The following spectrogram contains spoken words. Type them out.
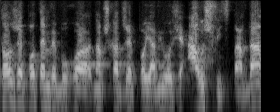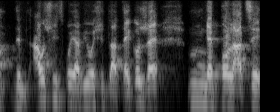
to, że potem wybuchło na przykład, że pojawiło się Auschwitz, prawda? Auschwitz pojawiło się dlatego, że Polacy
